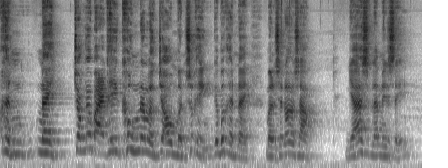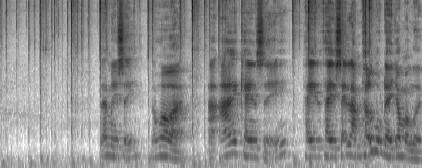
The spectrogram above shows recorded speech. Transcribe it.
bức hình này. Trong cái bài thi khung năng lực châu mình xuất hiện cái bức hình này mình sẽ nói là sao? Yes let me see. Let me see. Đúng không ạ à, I can see. Thầy thầy sẽ làm thử một đề cho mọi người.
